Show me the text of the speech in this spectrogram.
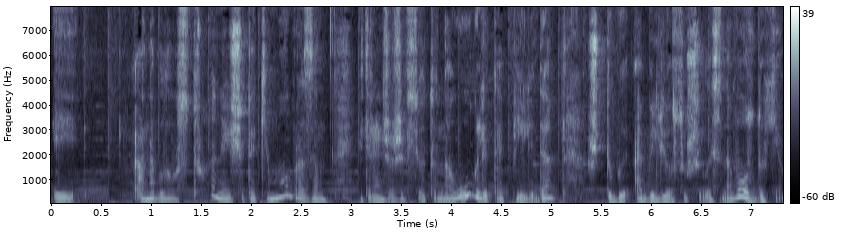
и она была устроена еще таким образом, ведь раньше же все это на угле топили, да, чтобы а белье сушилось на воздухе.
